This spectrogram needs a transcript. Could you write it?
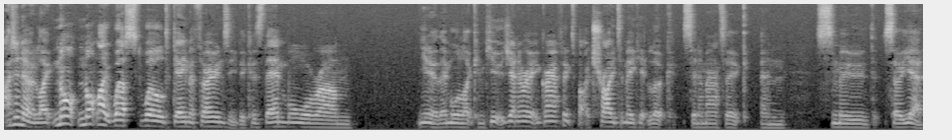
I don't know like not not like Westworld Game of Thronesy because they're more um you know they're more like computer generated graphics but I tried to make it look cinematic and smooth. So yeah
